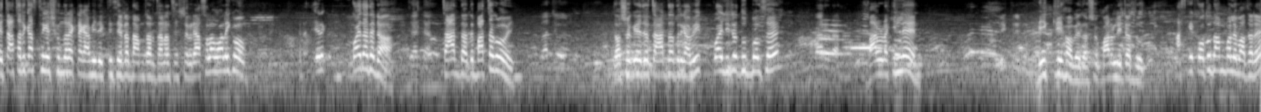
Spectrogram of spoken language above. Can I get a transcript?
এই চাচার কাছ থেকে সুন্দর একটা গাভী দেখতেছি এটা দাম দর জানার চেষ্টা করি। আসসালামু আলাইকুম। এর কয় দাঁত এটা? চার দাঁতে। বাচ্চা কই? দর্শকে এই যে চার দাঁতের গাভী। কয় লিটার দুধ বলছে? বারোটা। কিনলেন? বিক্রি হবে। দর্শক বারো লিটার দুধ। আজকে কত দাম বলে বাজারে?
